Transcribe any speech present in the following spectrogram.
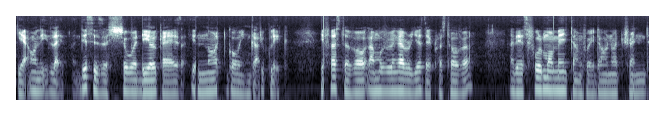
Yeah only like this is a sure deal guys. It's not going up you click. Yeah, first of all i'm moving averages they crossed over. and there's full momentum for a downward trend.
